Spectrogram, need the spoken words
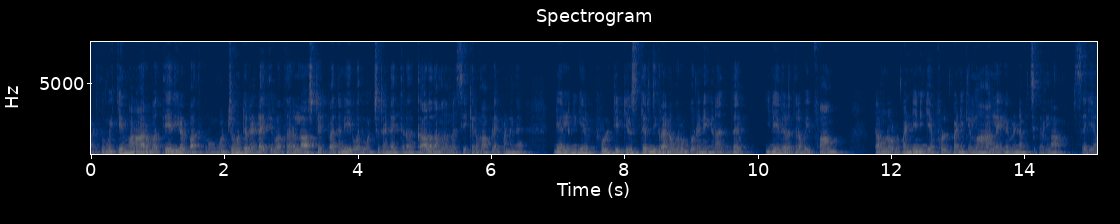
அடுத்து முக்கியமான ஆரம்ப தேதிகள் பார்த்துக்குறோம். ஒன்று ஒன்று ரெண்டாயிரத்தி இருபத்தாறு லாஸ்ட் டேட் பார்த்தீங்கன்னா இருபது ஒன்று ரெண்டாயிரத்தி இருபது. காலதாமதம் சீக்கிரமாக அப்ளை பண்ணுங்கள் நேரில் நீங்கள் ஃபுல் டீட்டெயில்ஸ் தெரிஞ்சுக்கிறான்னு விரும்புகிறீங்கன்னா இந்த இணையதளத்தில் போய் ஃபார்ம் டவுன்லோட் பண்ணி நீங்கள் ஃபுல் பண்ணிக்கலாம். ஆன்லைனில் விண்ணப்பிச்சுக்கலாம். சரியா?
